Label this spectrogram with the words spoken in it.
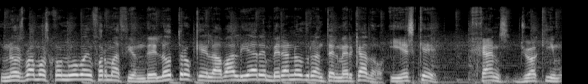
Nos vamos con nueva información del otro que la va a liar en verano durante el mercado. Y es que Hans Joachim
